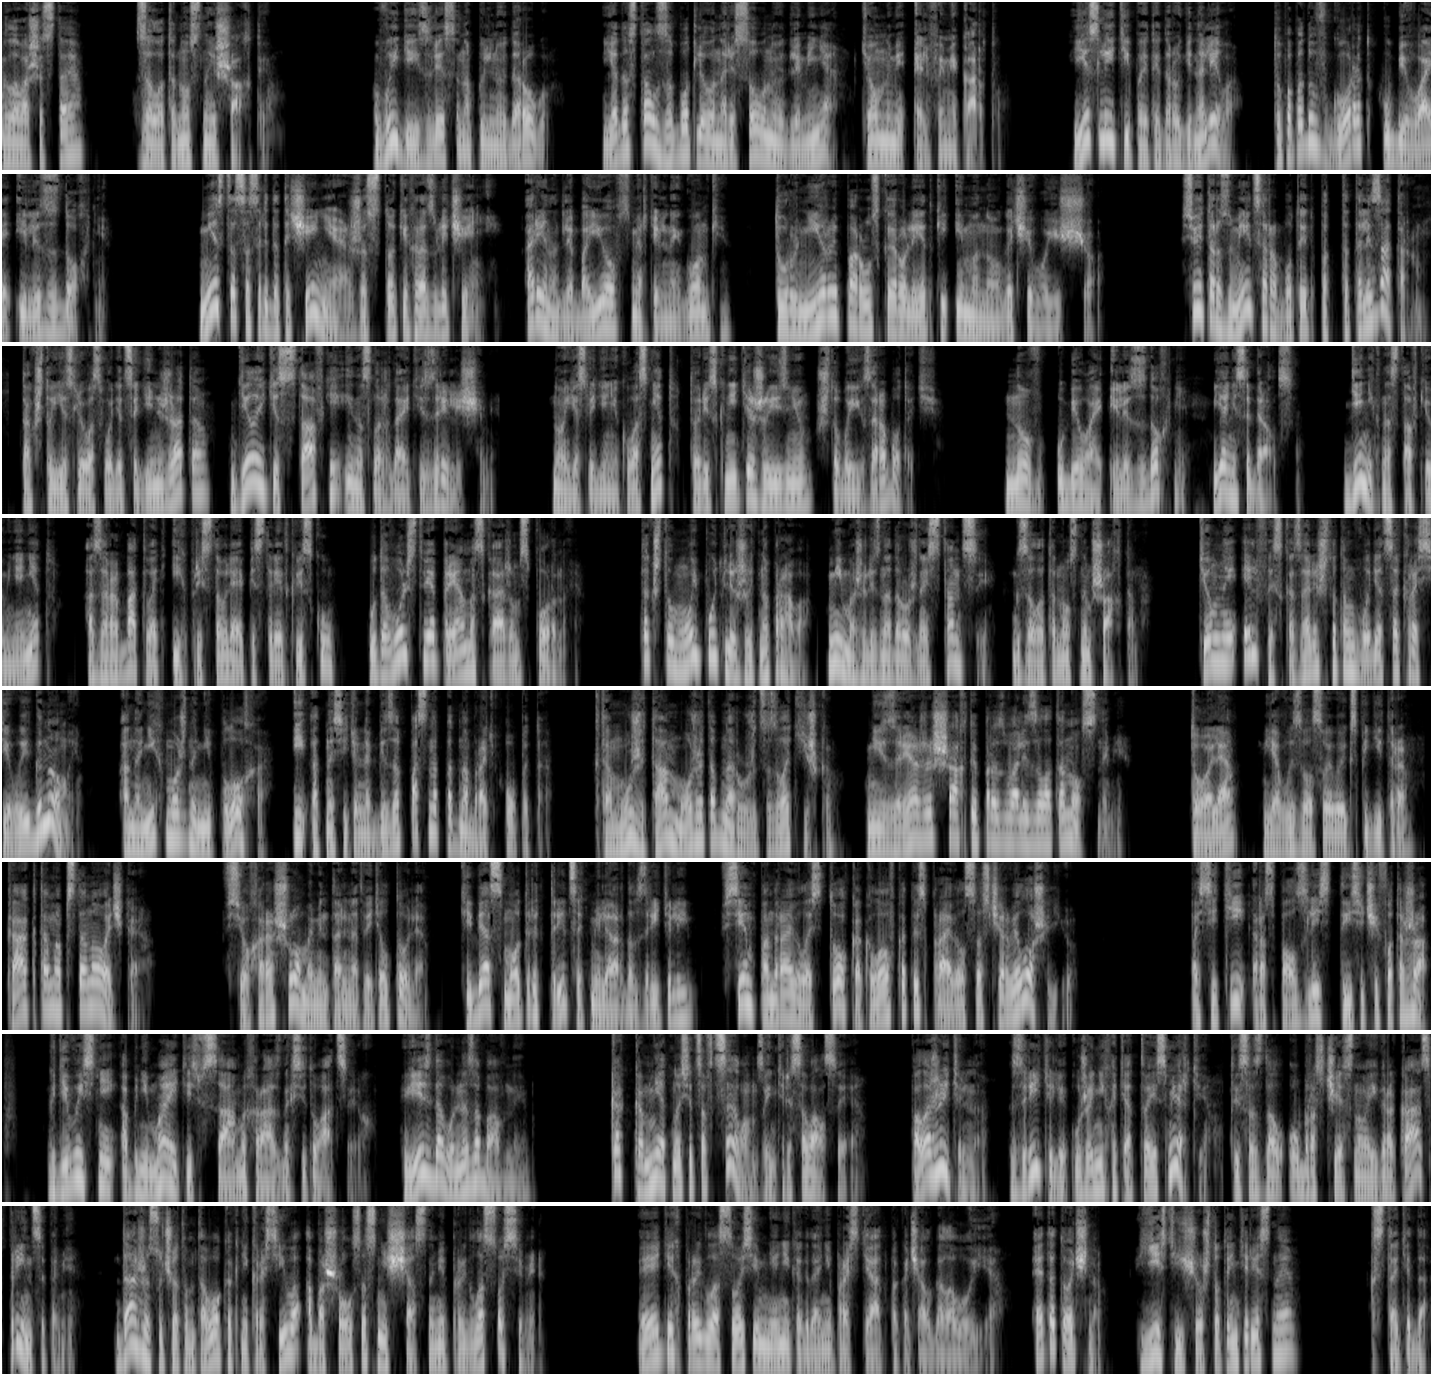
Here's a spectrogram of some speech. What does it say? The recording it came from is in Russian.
Глава шестая. Золотоносные шахты. Выйдя из леса на пыльную дорогу, я достал заботливо нарисованную для меня темными эльфами карту. Если идти по этой дороге налево, то попаду в город «Убивай или сдохни». Место сосредоточения жестоких развлечений, арена для боев, смертельной гонки, турниры по русской рулетке и много чего еще. Все это, разумеется, работает под тотализатором, так что если у вас водятся деньжата, делайте ставки и наслаждайтесь зрелищами. А если денег у вас нет, то рискните жизнью, чтобы их заработать. Но в «убивай или сдохни» я не собирался. Денег на ставки у меня нет, а зарабатывать их, приставляя пистолет к виску, удовольствие, прямо скажем, спорное. Так что мой путь лежит направо, мимо железнодорожной станции, к золотоносным шахтам. Темные эльфы сказали, что там водятся красивые гномы, а на них можно неплохо и относительно безопасно поднабрать опыта. К тому же там может обнаружиться золотишко. Не зря же шахты прозвали золотоносными. «Толя», — я вызвал своего экспедитора, — «как там обстановочка?» «Все хорошо», — моментально ответил Толя. «Тебя смотрит 30 миллиардов зрителей. Всем понравилось то, как ловко ты справился с червелошадью. По сети расползлись тысячи фотожаб где вы с ней обнимаетесь в самых разных ситуациях. Есть довольно забавные. Как ко мне относятся в целом, заинтересовался я. Положительно. Зрители уже не хотят твоей смерти. Ты создал образ честного игрока с принципами. Даже с учетом того, как некрасиво обошелся с несчастными прыглососями. Этих прыглососей мне никогда не простят, покачал головой я. Это точно. Есть еще что-то интересное? Кстати, да.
